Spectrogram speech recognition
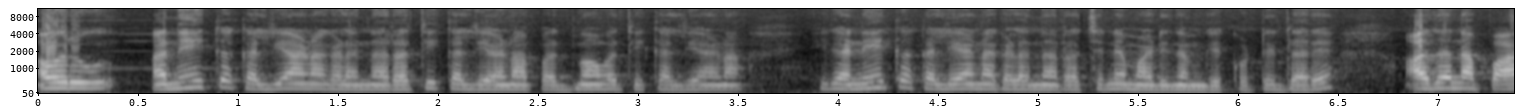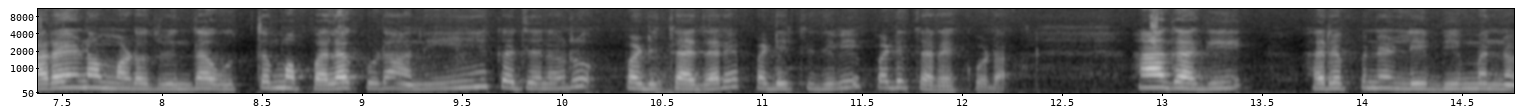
ಅವರು ಅನೇಕ ಕಲ್ಯಾಣಗಳನ್ನು, ರತಿ ಕಲ್ಯಾಣ, ಪದ್ಮಾವತಿ ಕಲ್ಯಾಣ ಹೀಗೆ ಅನೇಕ ಕಲ್ಯಾಣಗಳನ್ನು ರಚನೆ ಮಾಡಿ ನಮಗೆ ಕೊಟ್ಟಿದ್ದಾರೆ. ಅದನ್ನು ಪಾರಾಯಣ ಮಾಡೋದ್ರಿಂದ ಉತ್ತಮ ಫಲ ಕೂಡ ಅನೇಕ ಜನರು ಪಡಿತಾ ಇದ್ದಾರೆ. ಪಡಿತಿದ್ದೀವಿ, ಪಡಿತಾರೆ ಕೂಡ. ಹಾಗಾಗಿ ಹರಪನಹಳ್ಳಿ ಭೀಮನ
